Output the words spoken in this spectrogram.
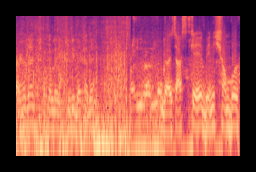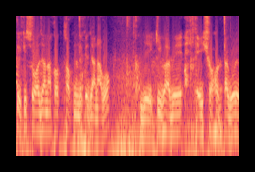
দেখা যায় সকালে কি কি দেখা যায়। গাইস আজকে ভেনিস সম্পর্কে কিছু অজানা তথ্য আপনাদেরকে জানাব, যে কীভাবে এই শহরটা গড়ে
